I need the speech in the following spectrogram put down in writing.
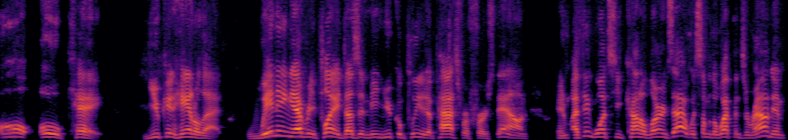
all okay. You can handle that. Winning every play doesn't mean you completed a pass for first down. And I think once he kind of learns that with some of the weapons around him,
